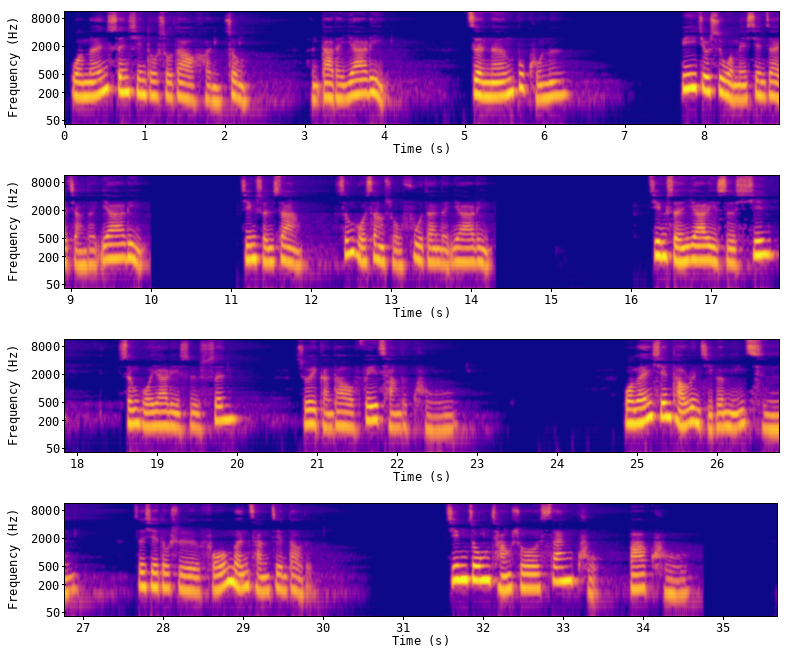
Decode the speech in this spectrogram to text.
我们身心都受到很重、很大的压力，怎能不苦呢？逼就是我们现在讲的压力，精神上、生活上所负担的压力。精神压力是心，生活压力是身，所以感到非常的苦。我们先讨论几个名词，这些都是佛门常见到的。经中常说三苦、八苦，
